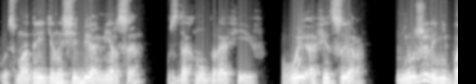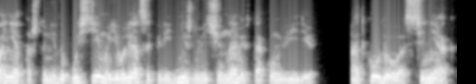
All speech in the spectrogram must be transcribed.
«Посмотрите на себя, Мерса», – вздохнул Дорофеев. «Вы офицер. Неужели непонятно, что недопустимо являться перед нижними чинами в таком виде? Откуда у вас синяк?»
